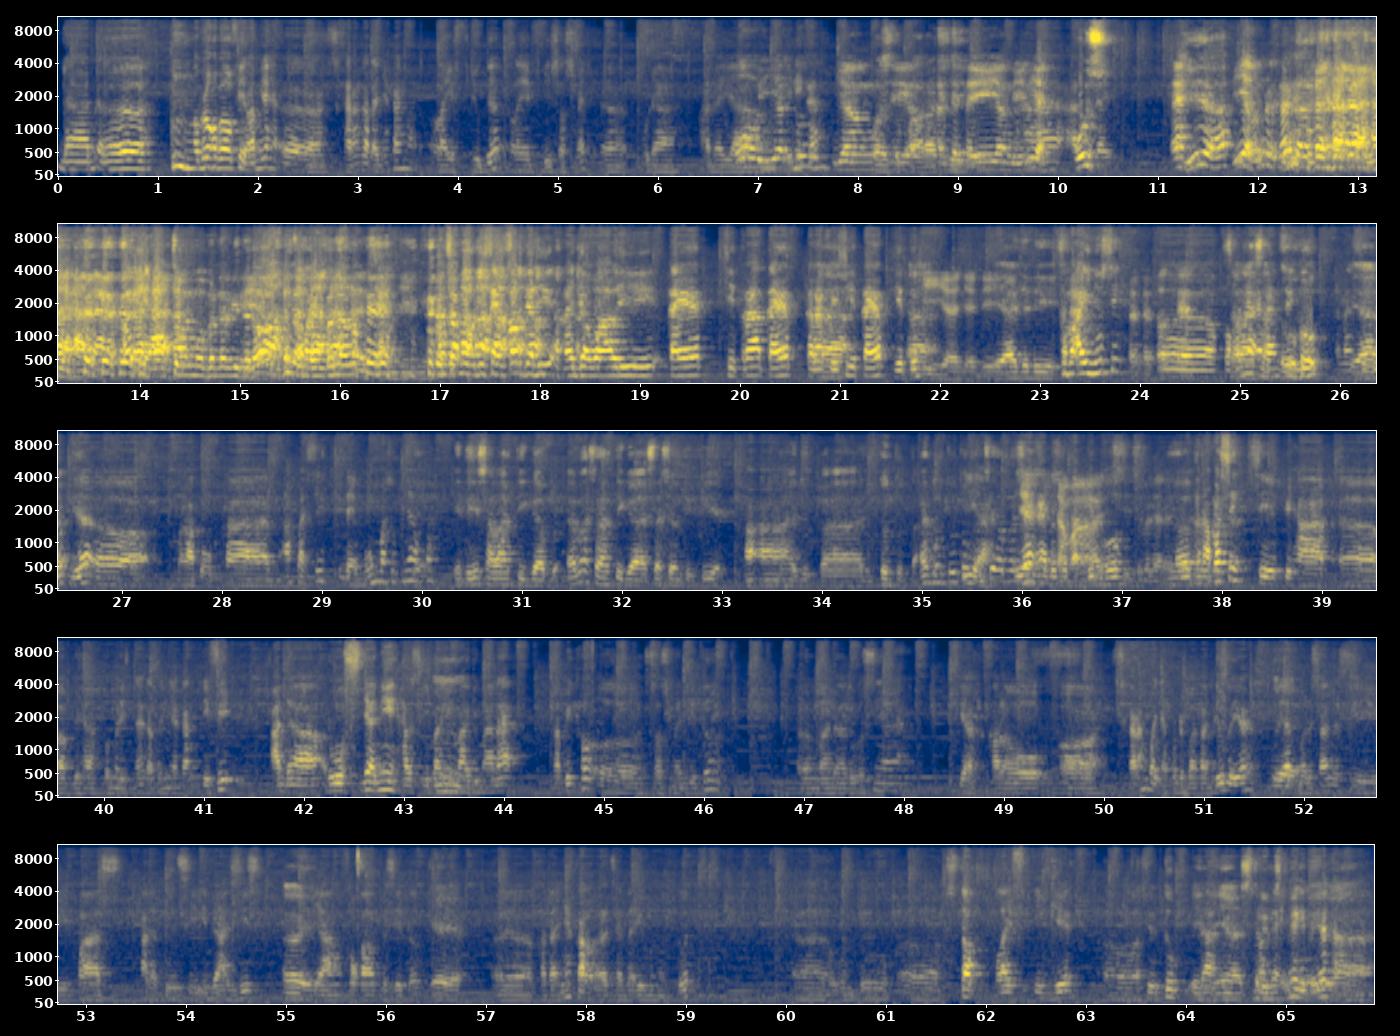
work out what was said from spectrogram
dan eh, ngobrol-ngobrol film ya eh, sekarang katanya kan live juga live di sosmed eh, udah ada yang Oh iya ini kan? yang Wah, si. RCTI yang di ini ya. Ah, Us. Eh iya. iya bener kan? iya. Cuman mau bener gitu doang namanya bener masa mau disensor jadi Raja Wali tet Citra tet televisi tet gitu Ah. Iya jadi. Iya. ya jadi sama iNews sih Eh, pokoknya Salah MNC satu, Group MNC ya. Group dia eh, melakukan apa sih demo maksudnya apa intinya salah tiga apa salah tiga stasiun TV ya Ah, ah. mengajukan tuntutan eh tuntutan Iya, sih apa sih iya kayak tuntutan gitu. sih. Eh, kenapa sih si pihak eh, pihak pemerintah katanya kan TV ada rulesnya nih harus gimana Hmm. gimana gimana tapi kok eh, sosmed gitu eh, nggak ada rulesnya ya kalau eh, sekarang banyak perdebatan juga ya lihat Iya. barusan si pas ada tuh si Indra Aziz oh iya yang vokal ke situ iya iya. Eh, katanya kalau RCTI menuntut eh, untuk eh, stop live IG eh, YouTube Intinya dan stream sebagainya gitu ya. ya. Nah,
